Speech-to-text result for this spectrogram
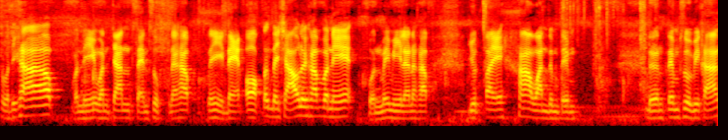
สวัสดีครับ วันนี้วันจันทร์แสนสุขนะครับ นี่แดดออกตั้งแต่เช้าเลยครับ วันนี้ฝนไม่มีแล้วนะครับ หยุดไป 5 วันเต็มๆเดินเต็มสูบอีกครั้ง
